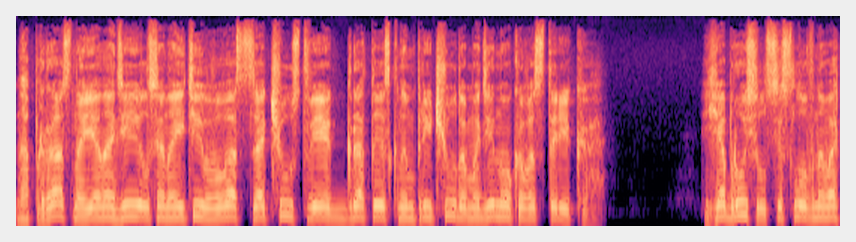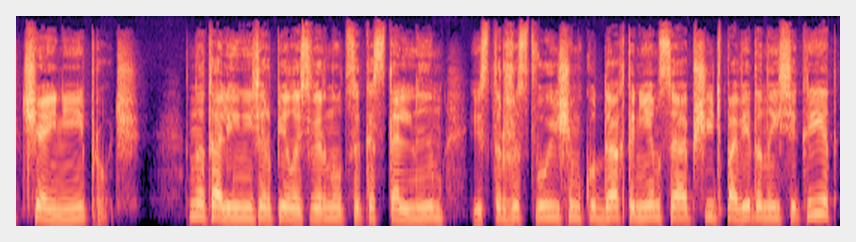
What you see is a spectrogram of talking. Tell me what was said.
Напрасно я надеялся найти в вас сочувствие к гротескным причудам одинокого старика. Я бросился словно в отчаянии и прочь. Натали не терпелось вернуться к остальным и с торжествующим кудахтаньем сообщить поведанный секрет,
